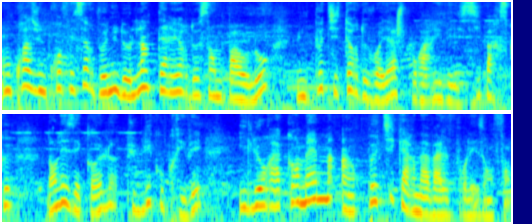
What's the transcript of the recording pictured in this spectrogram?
on croise une professeure venue de l'intérieur de São Paulo, une petite heure de voyage pour arriver ici parce que dans les écoles, publiques ou privées, il y aura quand même un petit carnaval pour les enfants.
